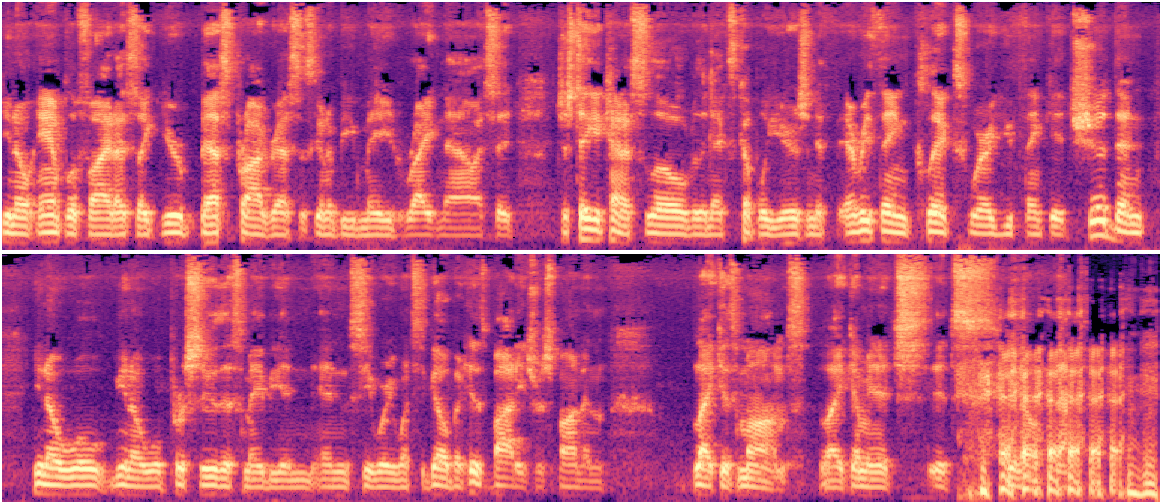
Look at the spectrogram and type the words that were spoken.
you know, amplified. I was like, your best progress is going to be made right now. I said, just take it kind of slow over the next couple years. And if everything clicks where you think it should, then, you know, we'll, you know, we'll pursue this maybe and, and see where he wants to go. But his body's responding like his mom's. Like, I mean, it's, it's, you know,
